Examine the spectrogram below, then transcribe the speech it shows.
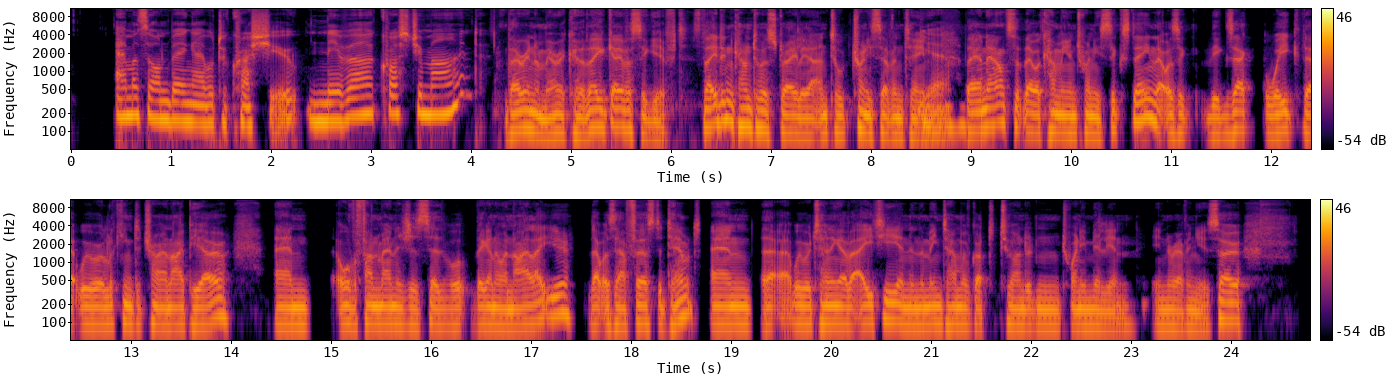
Amazon being able to crush you never crossed your mind? They're in America. They gave us a gift. So they didn't come to Australia until 2017. Yeah. They announced that they were coming in 2016. That was the exact week that we were looking to try an IPO. And all the fund managers said, well, they're going to annihilate you. That was our first attempt. And uh, we were turning over 80. And in the meantime, we've got to 220 million in revenue. So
